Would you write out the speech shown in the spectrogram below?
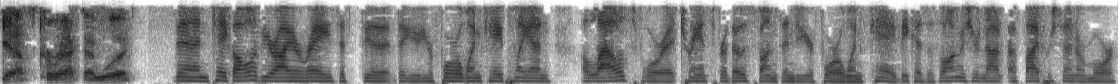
Yes, correct. I would. Then take all of your IRAs if the, the your 401k plan allows for it, transfer those funds into your 401k because as long as you're not a 5% or more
